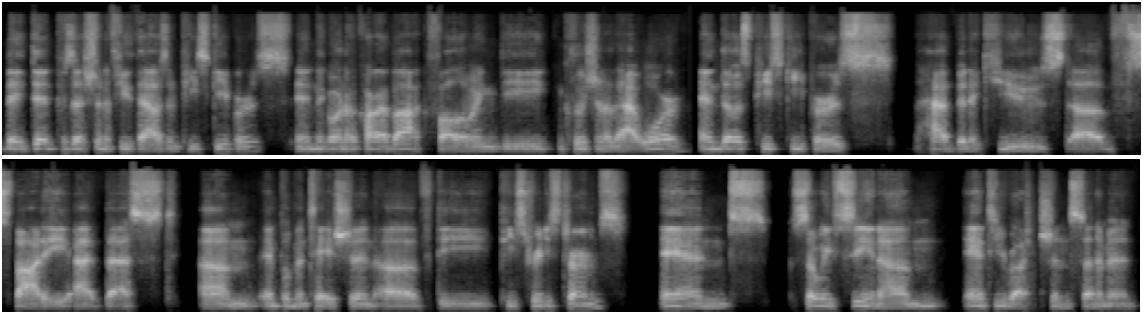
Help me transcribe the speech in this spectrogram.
they did position a few thousand peacekeepers in Nagorno Karabakh following the conclusion of that war. And those peacekeepers have been accused of spotty at best um, implementation of the peace treaties terms. And so we've seen um, anti Russian sentiment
